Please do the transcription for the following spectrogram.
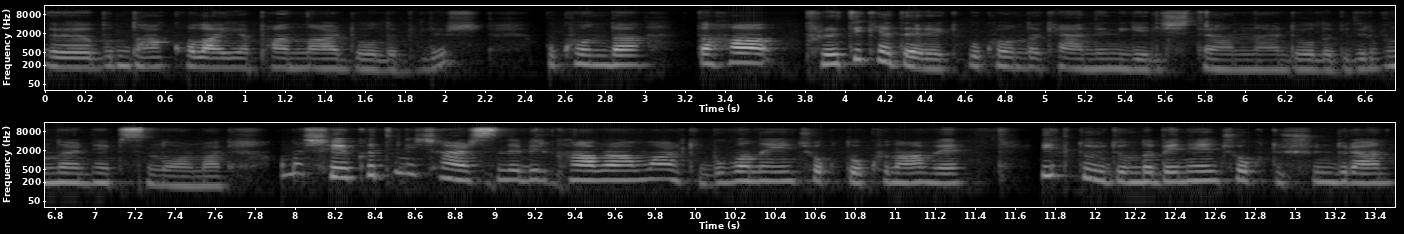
bunu daha kolay yapanlar da olabilir. Bu konuda daha pratik ederek bu konuda kendini geliştirenler de olabilir. Bunların hepsi normal. Ama şefkatin içerisinde bir kavram var ki bu bana en çok dokunan ve ilk duyduğumda beni en çok düşündüren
